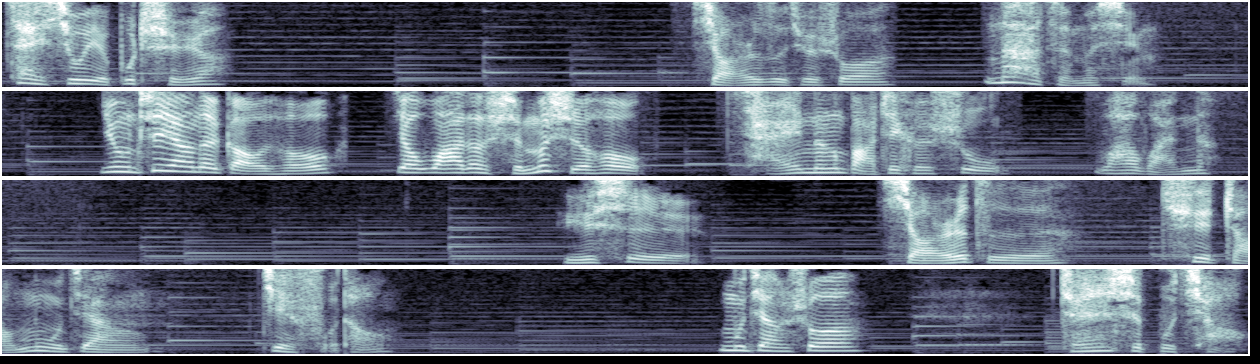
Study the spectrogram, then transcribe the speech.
再修也不迟啊。”小儿子却说：“那怎么行？用这样的镐头，要挖到什么时候才能把这棵树挖完呢？”于是，小儿子去找木匠借斧头。木匠说。真是不巧，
